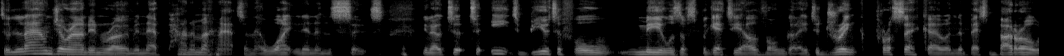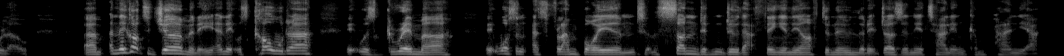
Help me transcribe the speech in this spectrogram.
to lounge around in Rome in their Panama hats and their white linen suits, you know, to, to eat beautiful meals of spaghetti al vongole, to drink Prosecco and the best Barolo. Um, and they got to Germany and it was colder, it was grimmer, it wasn't as flamboyant. The sun didn't do that thing in the afternoon that it does in the Italian Campagna.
